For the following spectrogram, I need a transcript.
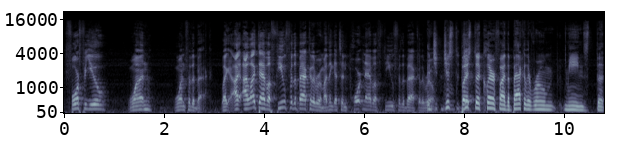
four for you, one, one for the back. Like I, I like to have a few for the back of the room. I think it's important to have a few for the back of the room. J- just But- just to clarify, the back of the room means the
